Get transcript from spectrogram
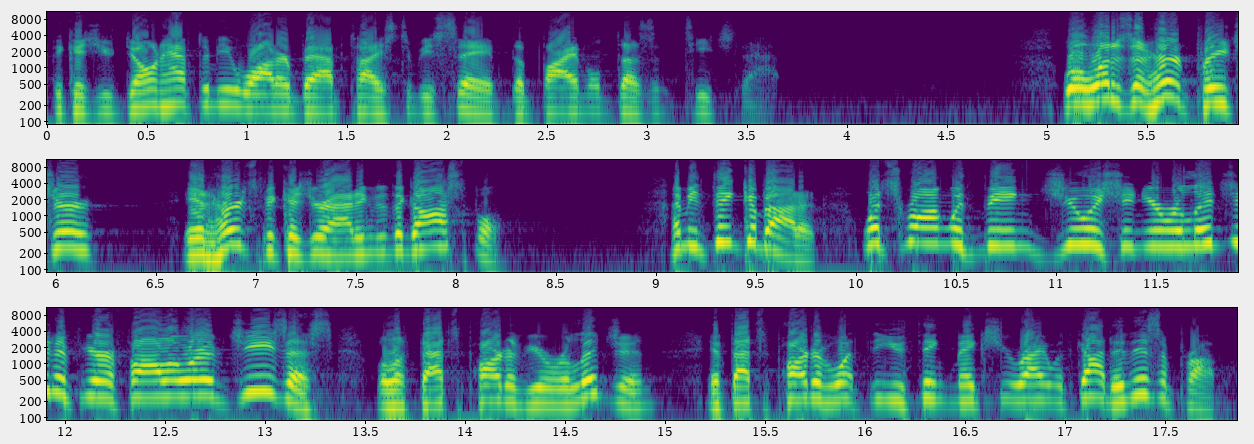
Because you don't have to be water baptized to be saved. The Bible doesn't teach that. Well, what does it hurt, preacher? It hurts because you're adding to the gospel. I mean, think about it. What's wrong with being Jewish in your religion if you're a follower of Jesus? Well, if that's part of your religion, if that's part of what you think makes you right with God, it is a problem.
